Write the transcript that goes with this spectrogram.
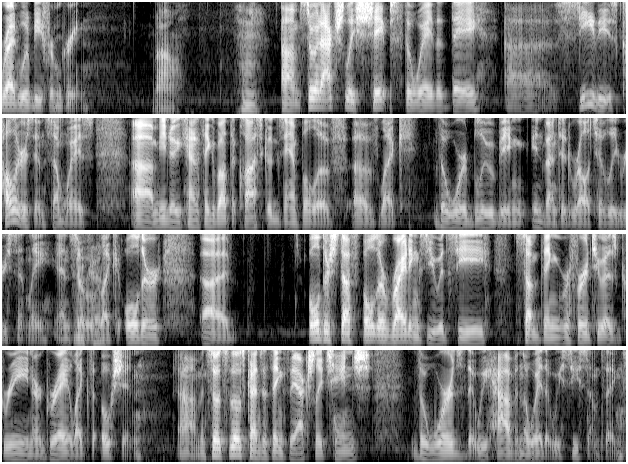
red would be from green. Wow. Um, so it actually shapes the way that they uh, see these colors in some ways. Um, you know, you kind of think about the classic example of of like the word blue being invented relatively recently, and so like older. Uh, Older stuff, older writings, you would see something referred to as green or gray, like the ocean. Um, and so it's those kinds of things. They actually change the words that we have and the way that we see something.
